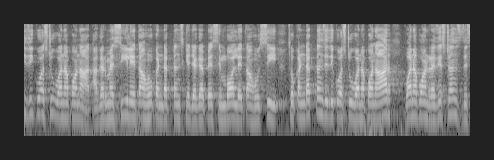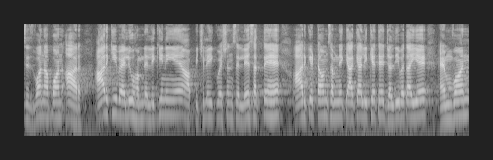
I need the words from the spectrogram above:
is equal to one upon R अगर मैं C लेता हूँ कंडक्टेंस के जगह पे सिंबल लेता हूँ C so conductance is equal to one upon R one upon resistance this is one upon R R की वैल्यू हमने लिखी नहीं है, आप पिछले इक्वेशन से ले सकते हैं। आर के टर्म्स हमने क्या क्या लिखे थे, जल्दी बताइए। M one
